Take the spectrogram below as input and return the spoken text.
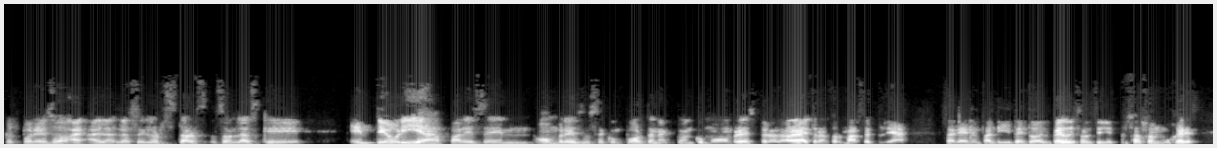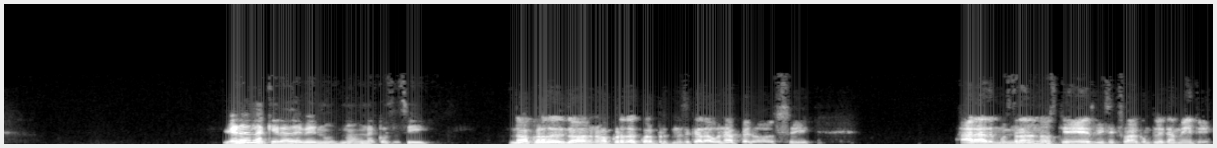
Pues por eso las Sailor Stars son las que en teoría parecen hombres, o se comportan, actúan como hombres, pero a la hora de transformarse, pues ya salen en faldita y todo el pedo, y son, pues, son mujeres. Era la que era de Venus, ¿no? Una cosa así. No me acuerdo de, no, no me acuerdo de cuál pertenece cada una, pero sí. Ahora demostrándonos mm. que es bisexual completamente.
